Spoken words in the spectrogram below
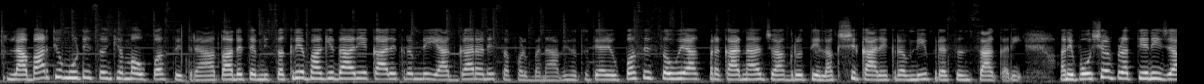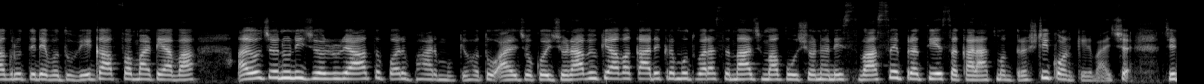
લાભાર્થીઓ મોટી સંખ્યામાં ઉપસ્થિત રહ્યા હતા અને તેમની સક્રિય ભાગીદારીએ કાર્યક્રમને યાદગાર અને સફળ બનાવ્યો હતો. ત્યારે ઉપસ્થિત સૌએ આ પ્રકારના જાગૃતિલક્ષી કાર્યક્રમની પ્રશંસા કરી અને પોષણ પ્રત્યેની જાગૃતિને વધુ વેગ આપવા માટે આવા આયોજનોની જરૂરિયાત પર ભાર મૂક્યો હતો. આયોજકોએ જણાવ્યું કે આવા કાર્યક્રમો દ્વારા સમાજમાં પોષણ અને સ્વાસ્થ્ય પ્રત્યે સકારાત્મક દ્રષ્ટિકોણ કેળવાય છે, જે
